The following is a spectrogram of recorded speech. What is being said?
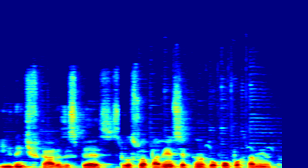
e identificar as espécies pela sua aparência, canto ou comportamento.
